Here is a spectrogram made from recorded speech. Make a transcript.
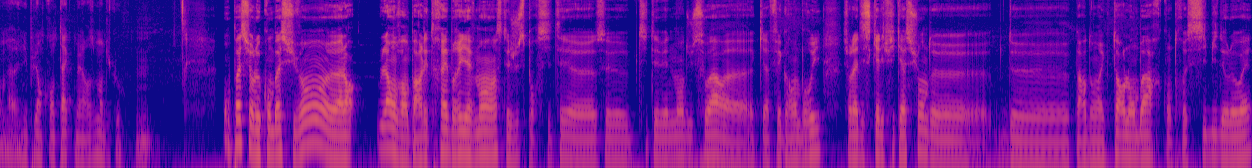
on n'est plus en contact malheureusement du coup. Mm. On passe sur le combat suivant. Euh, alors là, on va en parler très brièvement. Hein. C'était juste pour citer euh, ce petit événement du soir euh, qui a fait grand bruit sur la disqualification de, de pardon, Hector Lombard contre Sibi Dolowe.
